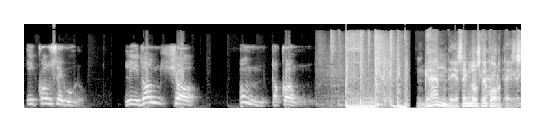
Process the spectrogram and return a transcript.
y con seguro. lidonshop.com Grandes en los deportes.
